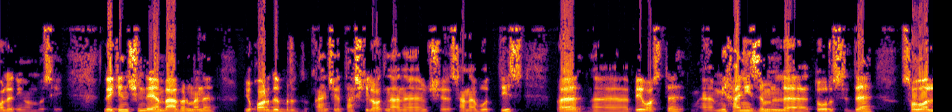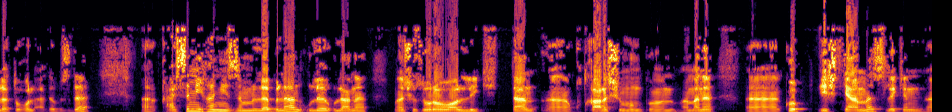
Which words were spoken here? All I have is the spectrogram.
oladigan bo'lsak. Lekin shunda ham baribir mana yuqorida bir qancha tashkilotlarni o'sha sanab o'tdingiz va e, bevosita e, mexanizmlar to'g'risida savollar tug'iladi bizda. E, qaysi mexanizmlar bilan ular ularni mana shu zo'ravonlik dan e, qutqarishi mumkin. Mana e, ko'p eshitganmiz lekin e,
